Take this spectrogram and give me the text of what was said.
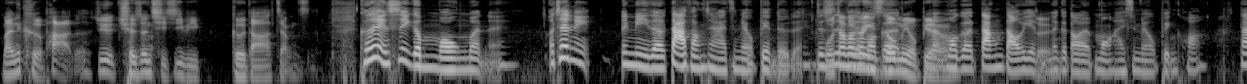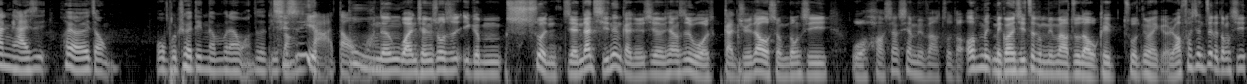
蛮可怕的，就是全身起鸡皮疙瘩这样子。可是你是一个 moment 哎、欸，而且你你的大方向还是没有变，对不对？就是我大方向一直都没有变、啊，某个当导演的那个导演梦还是没有变化，但你还是会有一种。我不确定能不能往这个地方达到。其实也不能完全说是一个瞬间，但其实那个感觉是很像是我感觉到什么东西，我好像现在没办法做到。哦，没没关系，这个没办法做到，我可以做另外一个。然后发现这个东西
